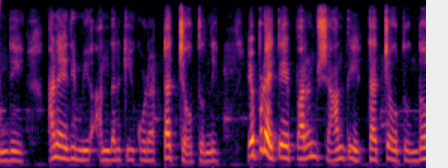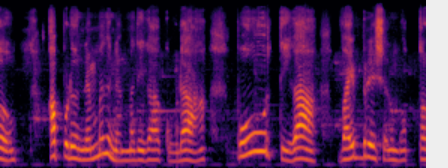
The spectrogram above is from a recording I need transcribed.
ఉంది. అనేది మీ అందరికీ కూడా టచ్ అవుతుంది. ఎప్పుడైతే పరం శాంతి టచ్ అవుతుందో అప్పుడు నెమ్మది నెమ్మదిగా కూడా పూర్తిగా వైబ్రేషన్ మొత్తం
